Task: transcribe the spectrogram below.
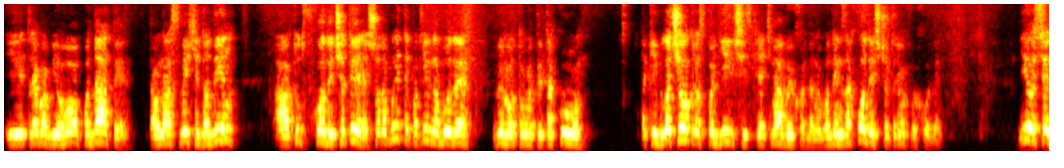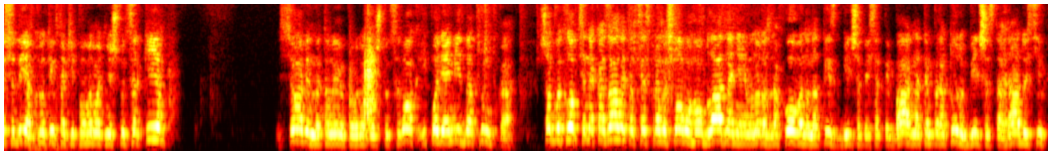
і треба б його подати. Та у нас вихід один, а тут входить 4. Що робити? Потрібно буде виготовити таку, такий блочок розподільчий з п'ятьма виходами. В один заходить, з чотирьох виходить. І ось ось сюди я вкрутив такі поворотні штуцерки. Все, він металевий поворотний штуцерок і поліамідна трубка. Щоб ви хлопці не казали, то це з промислового обладнання і воно розраховано на тиск більше 10 бар, на температуру більше 100 градусів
